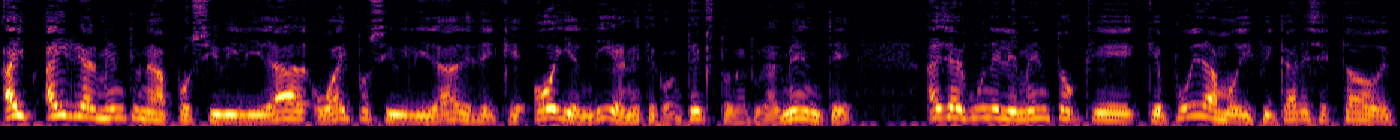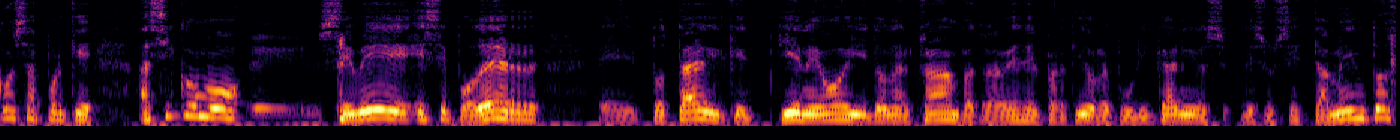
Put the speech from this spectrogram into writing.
¿hay, ¿Hay realmente una posibilidad o hay posibilidades de que hoy en día, en este contexto naturalmente, ¿Hay algún elemento que, que pueda modificar ese estado de cosas? Porque así como eh, se ve ese poder eh, total que tiene hoy Donald Trump a través del Partido Republicano y de sus estamentos,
